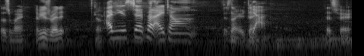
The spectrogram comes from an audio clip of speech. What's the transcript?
Those are mine. Have you used Reddit? I've used it, but I don't. That's not your thing. Yeah. That's fair.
